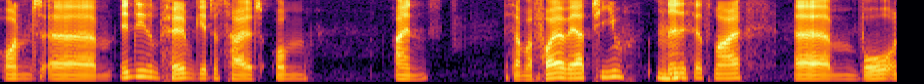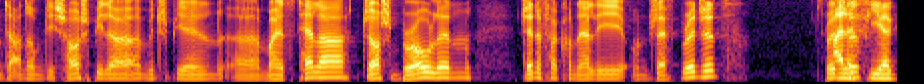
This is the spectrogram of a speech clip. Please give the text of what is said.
Und ähm, in diesem Film geht es halt um ein, ich sag mal, Feuerwehrteam, Mhm. nenne ich es jetzt mal, ähm, wo unter anderem die Schauspieler mitspielen: äh, Miles Teller, Josh Brolin, Jennifer Connelly und Jeff Bridges. Alle Bridges. vier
